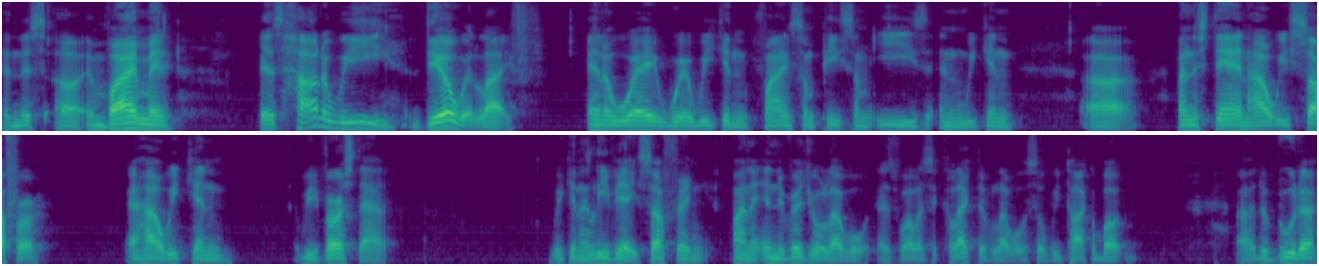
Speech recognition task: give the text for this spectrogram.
in this uh, environment is how do we deal with life in a way where we can find some peace, some ease, and we can uh, understand how we suffer and how we can reverse that. We can alleviate suffering on an individual level as well as a collective level. So we talk about uh, the Buddha,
